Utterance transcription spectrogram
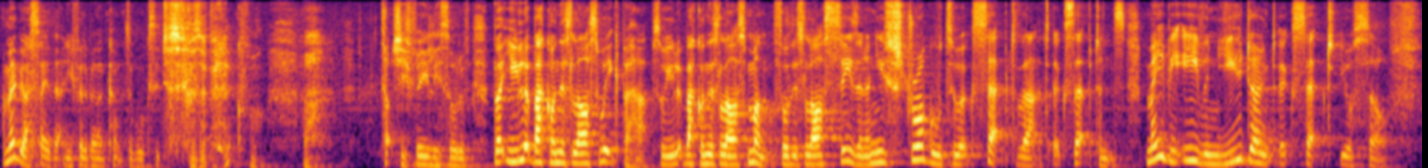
And maybe I say that and you feel a bit uncomfortable because it just feels a bit uh, touchy feely sort of. But you look back on this last week, perhaps, or you look back on this last month or this last season, and you struggle to accept that acceptance. Maybe even you don't accept yourself.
